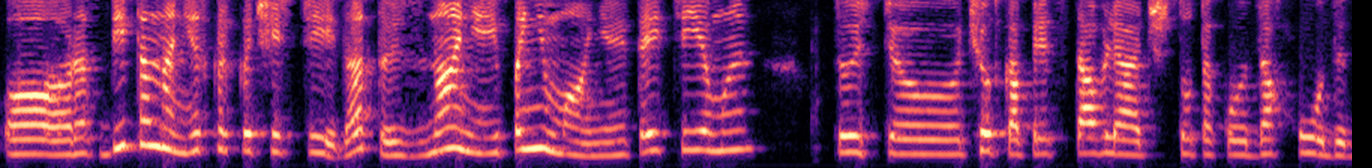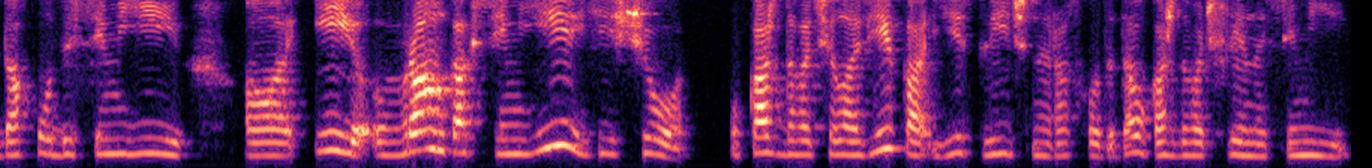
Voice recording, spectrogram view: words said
а, разбито на несколько частей, да, то есть знание и понимание этой темы, то есть э, четко представлять, что такое доходы, доходы семьи, и в рамках семьи еще у каждого человека есть личные расходы, да, у каждого члена семьи.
